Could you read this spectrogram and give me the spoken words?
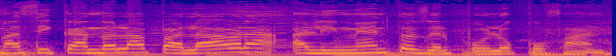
Masticando la palabra, alimentos del pueblo cofán.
